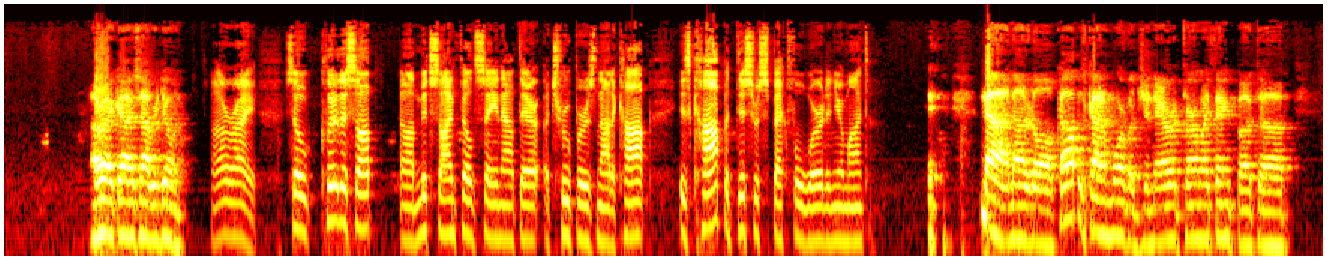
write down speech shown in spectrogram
All right, guys, how we doing? All right. So clear this up. Uh, Mitch Seinfeld saying out there, a trooper is not a cop. Is cop a disrespectful word in your mind? nah, not at all. Cop is kind of more of a generic term, I think, but uh,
